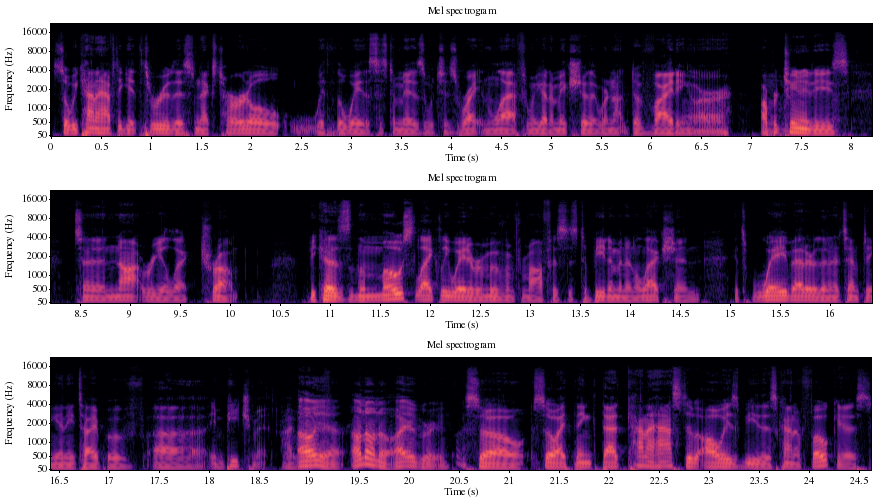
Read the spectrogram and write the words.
so we kind of have to get through this next hurdle with the way the system is, which is right and left, and we got to make sure that we're not dividing our opportunities to not reelect Trump. Because the most likely way to remove him from office is to beat him in an election. It's way better than attempting any type of uh, impeachment. I Oh yeah, oh no no, I agree. So so I think that kind of has to always be this kind of focus.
